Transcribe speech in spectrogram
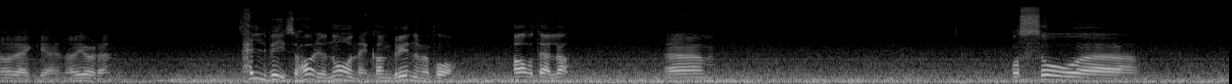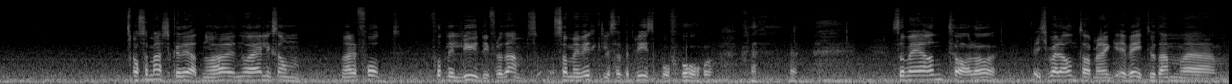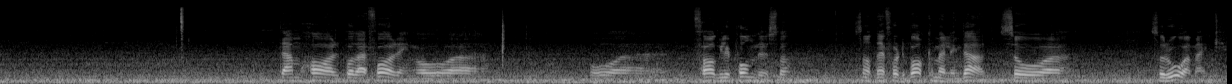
når jeg, eh, når jeg gjør det. Heldigvis så har jeg jo noen jeg kan bryne meg på av og til. da. Um, og så uh, Og så merker jeg det at nå har jeg liksom nå har jeg fått, fått litt lyd fra dem som jeg virkelig setter pris på å som jeg antar, og, Ikke bare antar, men jeg vet jo dem eh, De har både erfaring og, eh, og eh, faglig pondus. da. Sånn at når jeg får tilbakemelding der, så, så roer jeg meg.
